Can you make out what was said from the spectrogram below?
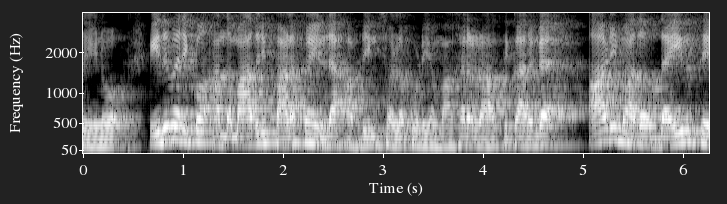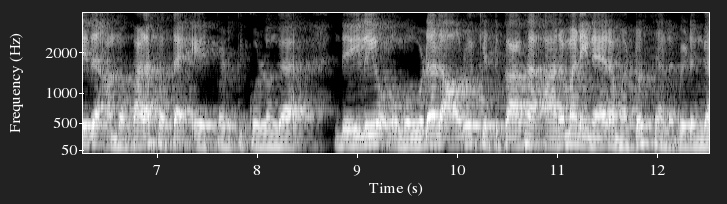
செய்யணும். இது வரைக்கும் அந்த மாதிரி பழக்கம் இல்லை அப்படின்னு சொல்லக்கூடிய மகர ராசிக்காரங்க ஆடி மாதம் தயவு செய்து அந்த பழக்கத்தை ஏற்படுத்தி கொள்ளுங்க. டெய்லியும் உங்கள் உடல் ஆரோக்கியத்துக்காக அரை மணி நேரம் மட்டும் செலவிடுங்க.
